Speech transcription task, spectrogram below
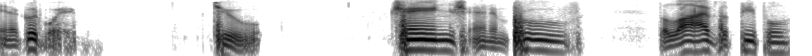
in a good way to change and improve the lives of people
